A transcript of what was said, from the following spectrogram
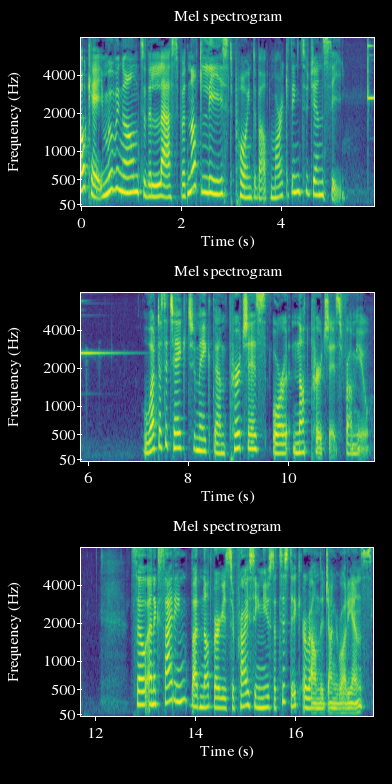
Okay, moving on to the last but not least point about marketing to Gen Z. What does it take to make them purchase or not purchase from you? So, an exciting but not very surprising new statistic around the younger audience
